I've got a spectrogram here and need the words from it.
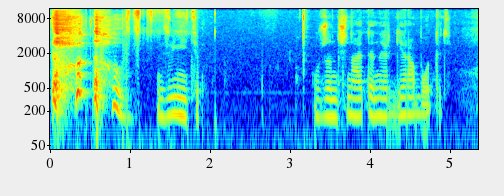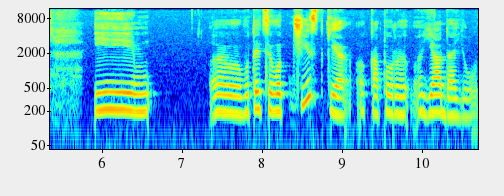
Извините, уже начинает энергия работать. И э, вот эти вот чистки, которые я даю,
